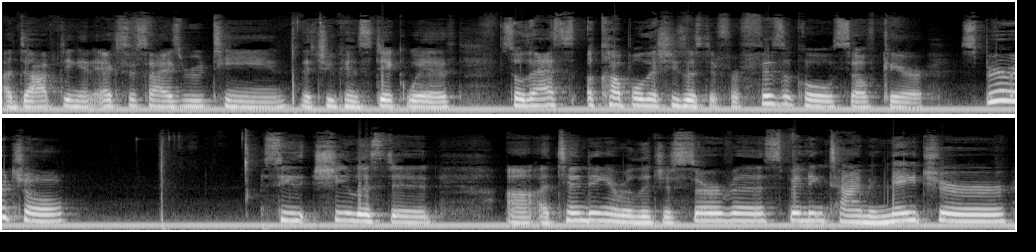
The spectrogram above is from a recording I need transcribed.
Adopting an exercise routine that you can stick with. So that's a couple that she's listed for physical self-care. Spiritual she, she listed uh, attending a religious service, spending time in nature,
